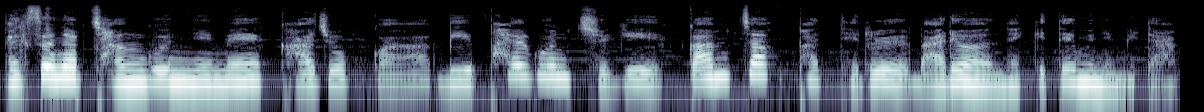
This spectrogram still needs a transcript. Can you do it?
백선엽 장군님의 가족과 미 8군 측이 깜짝 파티를 마련했기 때문입니다.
